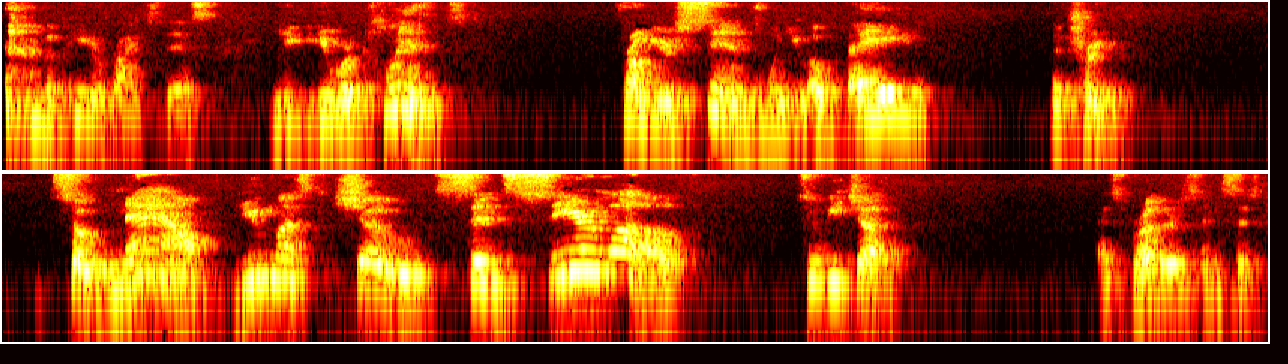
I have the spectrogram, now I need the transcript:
but Peter writes this you, you were cleansed from your sins when you obeyed the truth. So now you must show sincere love to each other as brothers and sisters.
